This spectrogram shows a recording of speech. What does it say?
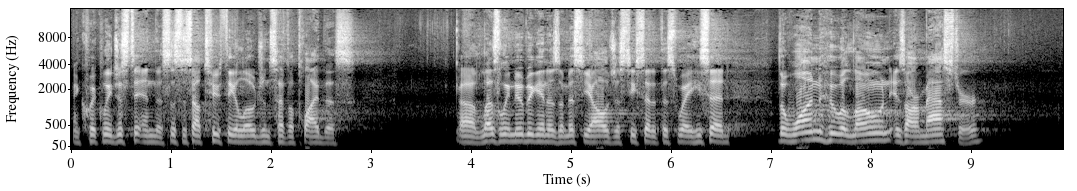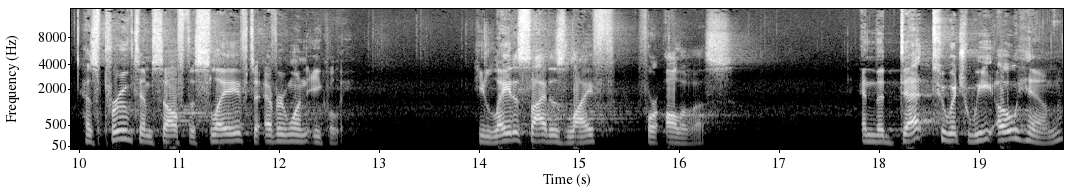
And quickly, just to end this, this is how two theologians have applied this. Uh, Lesslie Newbigin is a missiologist. He said it this way He said, The one who alone is our master has proved himself the slave to everyone equally. He laid aside his life for all of us. And the debt to which we owe him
